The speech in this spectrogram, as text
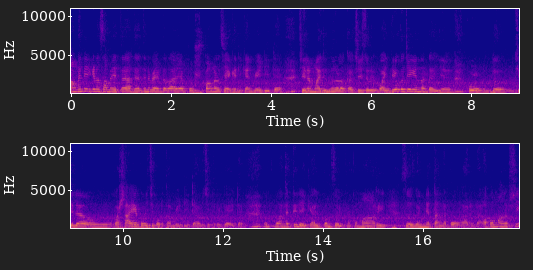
അങ്ങനെ ഇരിക്കുന്ന സമയത്ത് അദ്ദേഹത്തിന് വേണ്ടതായ പുഷ്പങ്ങൾ ശേഖരിക്കാൻ വേണ്ടിയിട്ട് ചില മരുന്നുകളൊക്കെ ശിശു വൈദ്യമൊക്കെ ചെയ്യുന്നുണ്ട്. ഈ ഇത് ചില കഷായമൊക്കെ വെച്ച് കൊടുക്കാൻ വേണ്ടിയിട്ട് ആവശ്യത്തിനൊക്കെ ആയിട്ട് വനത്തിലേക്ക് അല്പം സ്വല്പമൊക്കെ മാറി സുകന്യ തന്നെ പോകാറുണ്ട്. അപ്പം മഹർഷി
